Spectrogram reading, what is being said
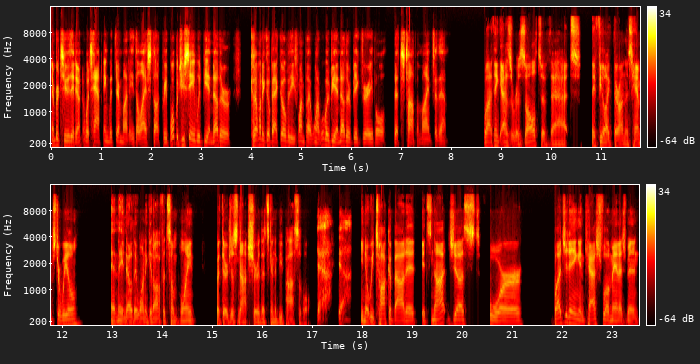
Number two, they don't know what's happening with their money, the lifestyle creep. What would you say would be another? Because I want to go back over these one by one. What would be another big variable that's top of mind for them? Well, I think as a result of that, they feel like they're on this hamster wheel and they know they want to get off at some point, but they're just not sure that's going to be possible. Yeah. Yeah. You know, we talk about it. It's not just for budgeting and cash flow management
